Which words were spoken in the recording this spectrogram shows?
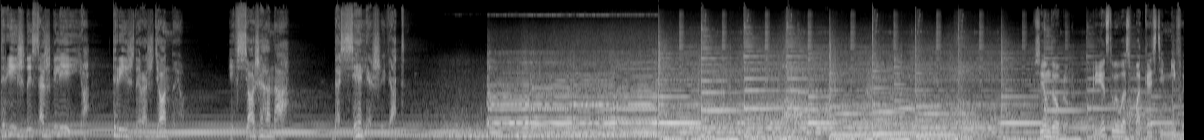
Трижды сожгли ее, трижды рожденную. И все же она доселе живет. Всем доброго! Приветствую вас в подкасте «Мифы»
